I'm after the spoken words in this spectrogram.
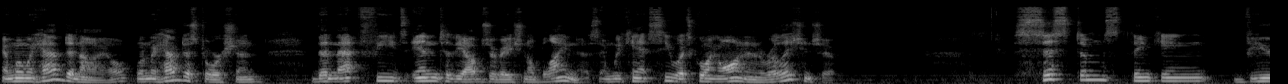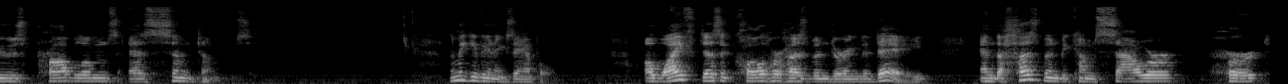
And when we have denial, when we have distortion, then that feeds into the observational blindness, and we can't see what's going on in a relationship. Systems thinking views problems as symptoms. Let me give you an example. A wife doesn't call her husband during the day, and the husband becomes sour, hurt,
